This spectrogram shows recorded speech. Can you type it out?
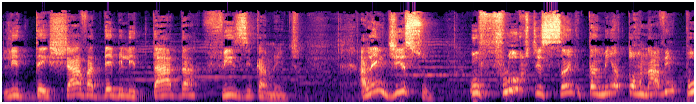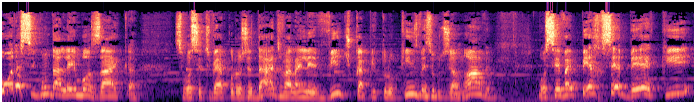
lhe deixava debilitada fisicamente. Além disso, o fluxo de sangue também a tornava impura, segundo a lei mosaica se você tiver curiosidade, vai lá em Levítico capítulo 15, versículo 19, você vai perceber que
